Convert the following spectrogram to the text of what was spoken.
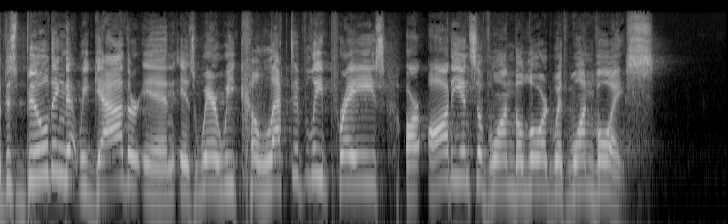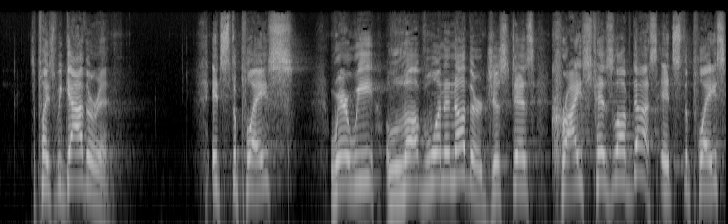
But this building that we gather in is where we collectively praise our audience of one, the Lord, with one voice. It's a place we gather in. It's the place where we love one another just as Christ has loved us. It's the place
